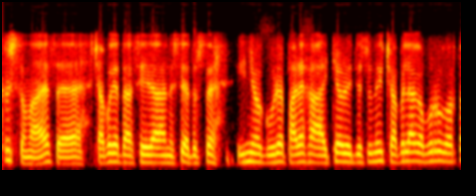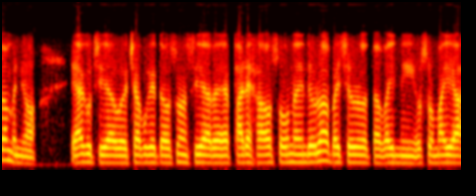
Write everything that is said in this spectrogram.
Kristona, ez? E, txapelketa ziren, ez dira, uste, ino gure pareja aike hori dituzunik txapelak apurru gortan, baina eagutzi hau e, txapelketa osoan ziar pareja oso ona indeula, bai zeurela eta bai ni oso maia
